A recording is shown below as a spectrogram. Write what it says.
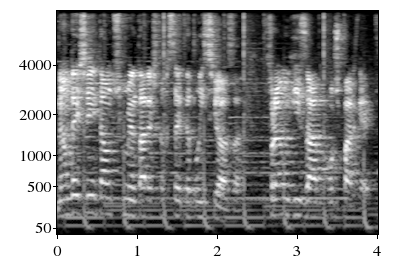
Não deixem então de experimentar esta receita deliciosa: frango guisado com esparguete.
